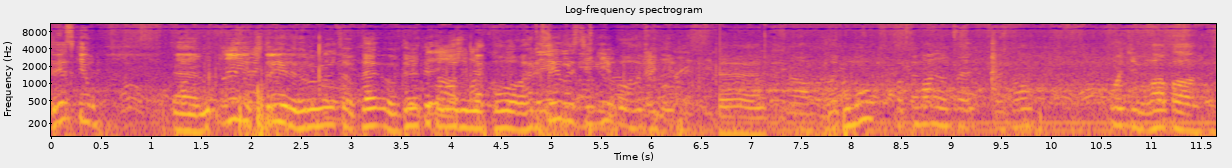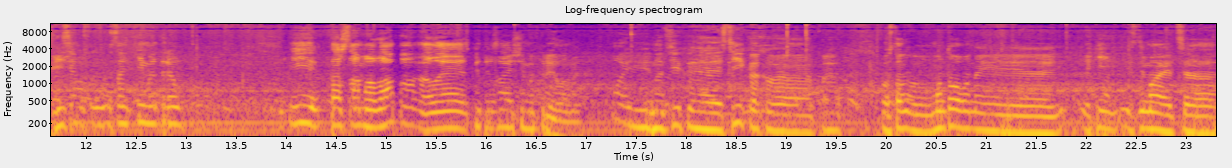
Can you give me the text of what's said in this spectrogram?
дисків. Е, І штриль регулюється в дев'яти положеннях по агресивності і по глибині. Е, глибину максимально це потім лапа 8 сантиметрів. І та ж сама лапа, але з підрізаючими крилами. Ну і на цих е, стійках вмонтований, який знімається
